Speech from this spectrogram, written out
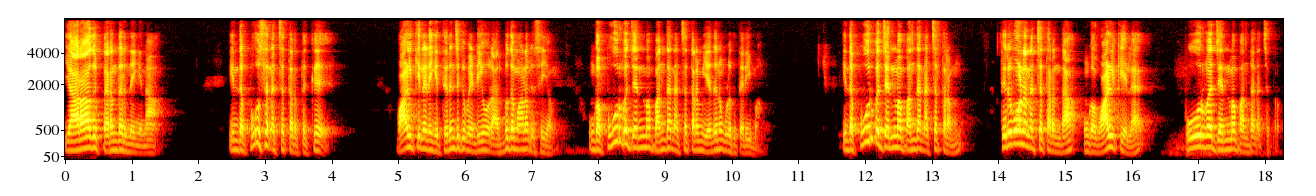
யாராவது பிறந்திருந்தீங்கன்னா இந்த பூச நட்சத்திரத்துக்கு வாழ்க்கையில் நீங்கள் தெரிஞ்சுக்க வேண்டிய ஒரு அற்புதமான விஷயம். உங்கள் பூர்வ ஜென்ம பந்த நட்சத்திரம் எதுன்னு உங்களுக்கு தெரியுமா? இந்த பூர்வ ஜென்ம பந்த நட்சத்திரம் திருவோண நட்சத்திரம் தான் உங்கள் வாழ்க்கையில் பூர்வ ஜென்ம பந்த நட்சத்திரம்.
